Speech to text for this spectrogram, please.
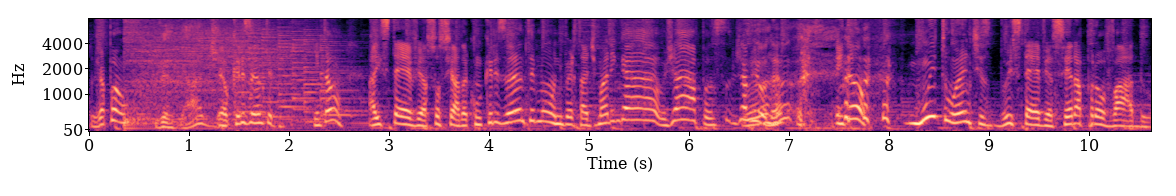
Do Japão. Verdade? É o crisântemo. Então, a Stevia associada com crisântemo, Universidade de Maringá, o Japas, já viu, né? Então, muito antes do Stevia ser aprovado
